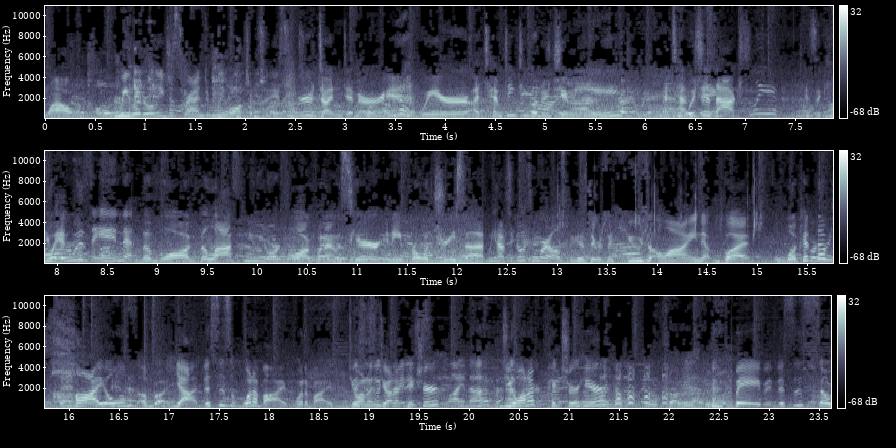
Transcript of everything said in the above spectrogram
Wow. We literally just randomly walked up to this. We're done dinner and we're attempting to go to Jimmy, which is actually it was in the vlog, the last New York vlog when I was here in April with Teresa. We have to go somewhere else because there's a huge line, but look at the piles of yeah, this is what a vibe, what a vibe. Do you want to do you want a picture? Lineup. Do you want a picture here? Babe, this is so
